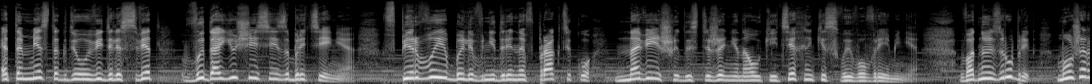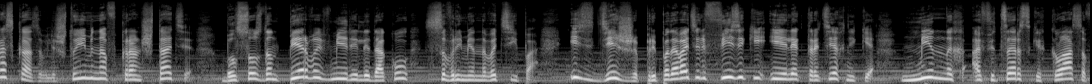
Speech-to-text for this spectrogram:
это место, где увидели свет выдающиеся изобретения. Впервые были внедрены в практику новейшие достижения науки и техники своего времени. В одной из рубрик мы уже рассказывали, что именно в Кронштадте был создан первый в мире ледокол современного типа. И здесь же преподаватель физики и электротехники минных офицерских классов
